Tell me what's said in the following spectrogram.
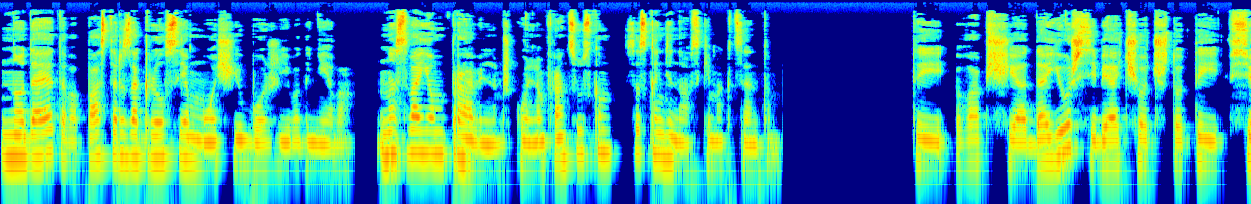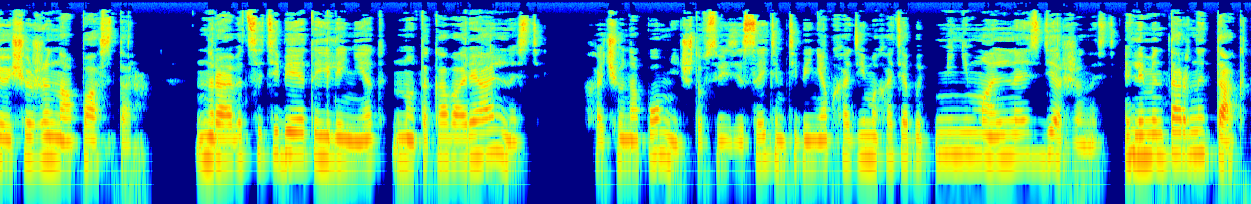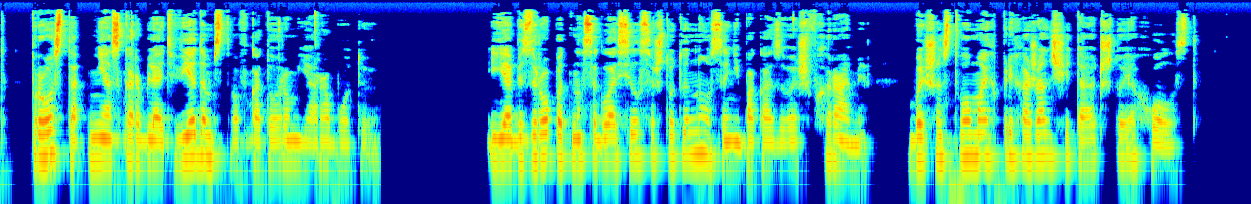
Но до этого пастор закрылся мощью Божьего гнева на своем правильном школьном французском со скандинавским акцентом. «Ты вообще отдаешь себе отчет, что ты все еще жена пастора? Нравится тебе это или нет, но такова реальность. Хочу напомнить, что в связи с этим тебе необходима хотя бы минимальная сдержанность, элементарный такт, просто не оскорблять ведомство, в котором я работаю. И я безропотно согласился, что ты носа не показываешь в храме. Большинство моих прихожан считают, что я холост.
